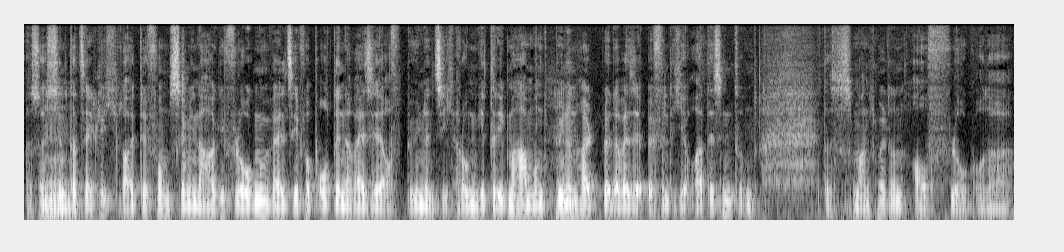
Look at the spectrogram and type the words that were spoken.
Also es mhm. sind tatsächlich Leute vom Seminar geflogen, weil sie verbotenerweise auf Bühnen sich herumgetrieben haben und Bühnen halt blöderweise öffentliche Orte sind und das manchmal dann aufflog oder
